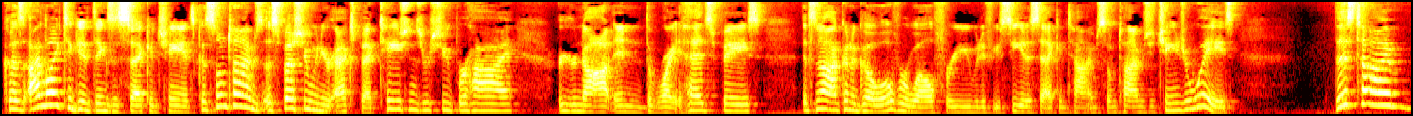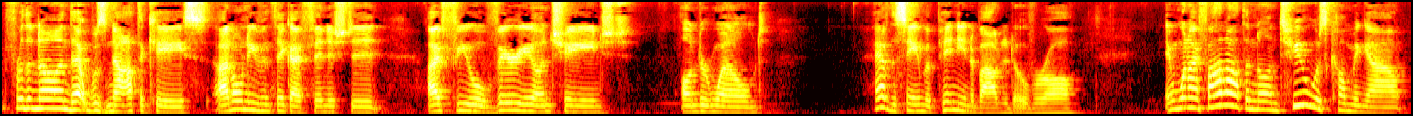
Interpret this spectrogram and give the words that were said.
because I like to give things a second chance. Because sometimes, especially when your expectations are super high or you're not in the right headspace, it's not going to go over well for you. But if you see it a second time, sometimes you change your ways. This time for the nun, that was not the case. I don't even think I finished it. I feel very unchanged, underwhelmed. Have the same opinion about it overall. And when I found out the Nun 2 was coming out,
